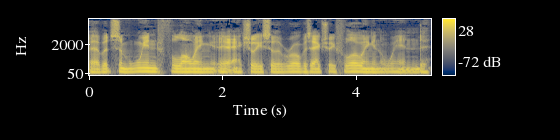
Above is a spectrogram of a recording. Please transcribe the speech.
uh, but some wind flowing, uh, actually. So the robe is actually flowing in the wind.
